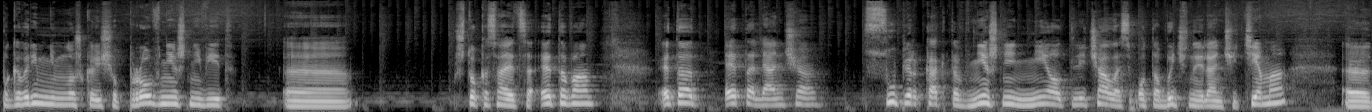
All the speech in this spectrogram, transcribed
Поговорим немножко еще про внешний вид. Э, что касается этого, это, это лянча супер как-то внешне не отличалась от обычной лянчи тема. Э,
